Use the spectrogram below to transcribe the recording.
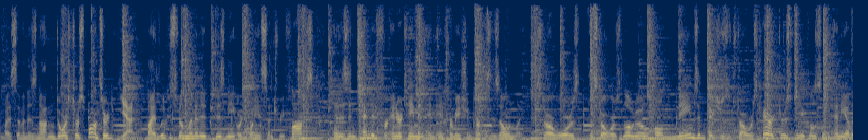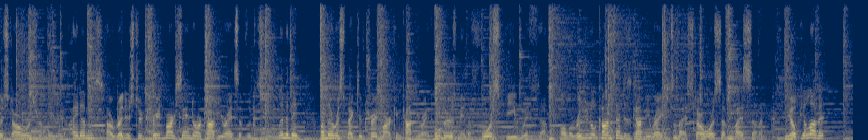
7 by 7 is not endorsed or sponsored yet by Lucasfilm Limited, Disney, or 20th Century Fox, and is intended for entertainment and information purposes only. Star Wars, the Star Wars logo, all names and pictures of Star Wars characters, vehicles, and any other Star Wars related items are registered trademarks and or copyrights of Lucasfilm Limited or their respective trademark and copyright holders. May the force be with them. All original content is copyrighted by Star Wars 7 by 7 We hope you love it.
